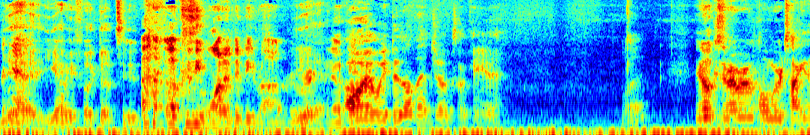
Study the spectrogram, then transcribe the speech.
Yeah, you got me fucked up too. Oh, because he wanted to be Robin. Remember? Yeah. Okay. Oh, yeah, we did all that jokes. Okay, yeah. what? You know, because remember when we were talking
